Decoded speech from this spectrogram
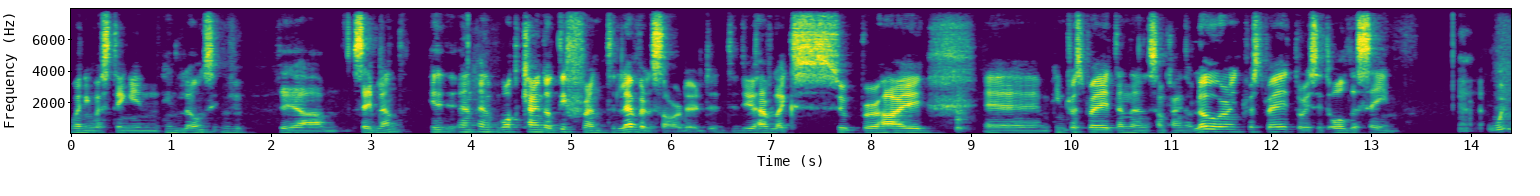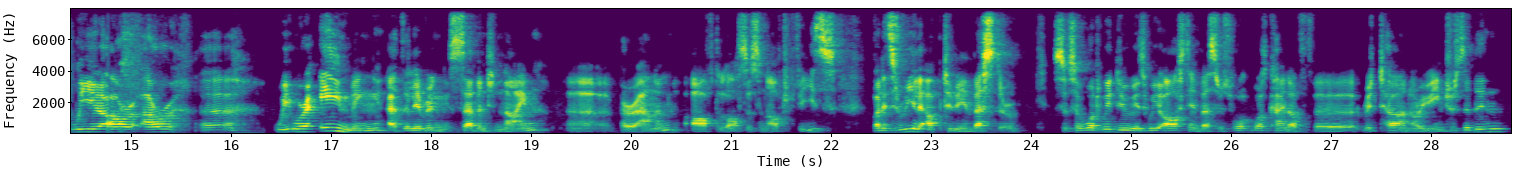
when investing in in loans via um, SaveLend? And, and what kind of different levels are there? Do, you have like super high um, interest rate and then some kind of lower interest rate, or is it all the same? We, uh, we were aiming at delivering seven to nine uh, per annum after losses and after fees, but it's really up to the investor. So, so what we do is we ask the investors what, what kind of uh, return are you interested in,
